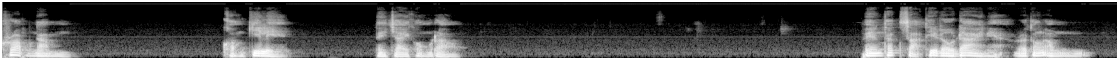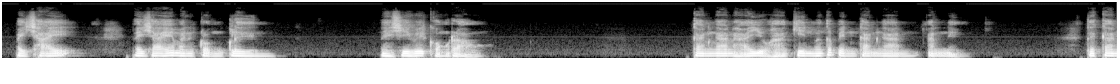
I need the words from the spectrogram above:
ครอบงำของกิเลสในใจของเรา เป็นทักษะที่เราได้เนี่ยเราต้องเอาไปใช้ ไปใช้ให้มันกลมกลืน ในชีวิตของเรา การงานหาอยู่หากินมันก็เป็นการงานอันหนึ่ง แต่การ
